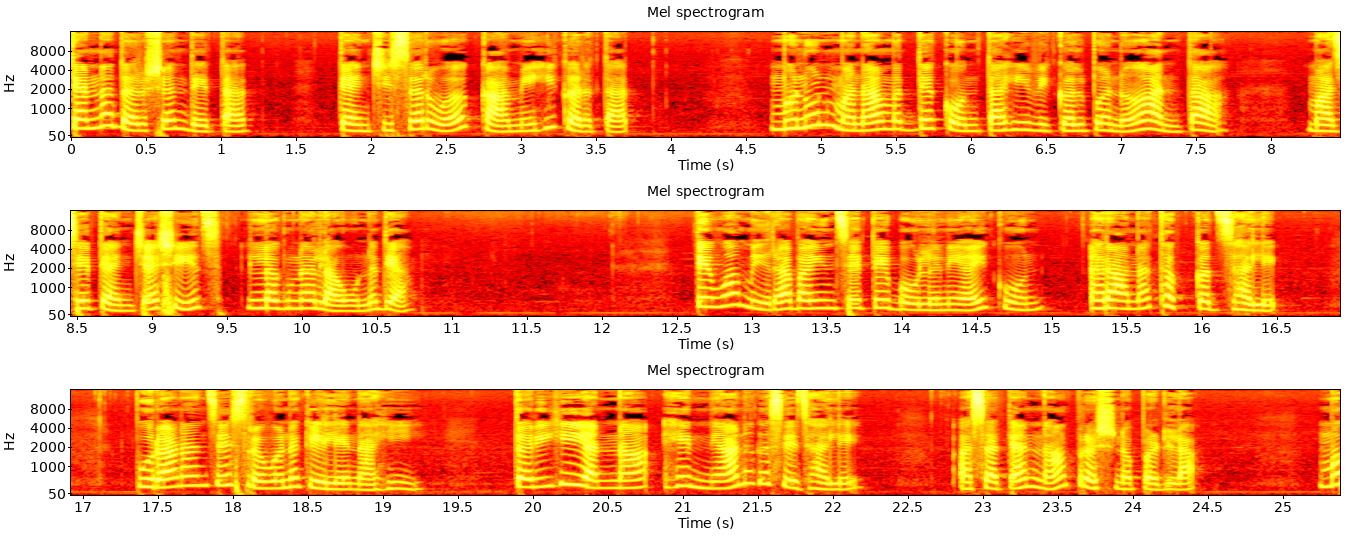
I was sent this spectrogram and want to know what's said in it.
त्यांना दर्शन देतात. त्यांची सर्व कामेही करतात. म्हणून मनामध्ये कोणताही विकल्प न आणता माझे त्यांच्याशीच लग्न लावून द्या. तेव्हा मीराबाईंचे ते बोलणे ऐकून राणा थक्कच झाले. पुराणांचे श्रवण केले नाही तरीही यांना हे ज्ञान कसे झाले? असा त्यांना प्रश्न पडला. मग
